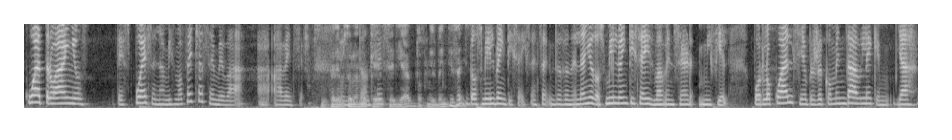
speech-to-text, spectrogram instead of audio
cuatro años después, en la misma fecha, se me va a, vencer. Sí, estaríamos hablando que sería 2026. 2026. Entonces, en el año 2026 va a vencer mi fiel. Por lo cual, siempre es recomendable que ya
